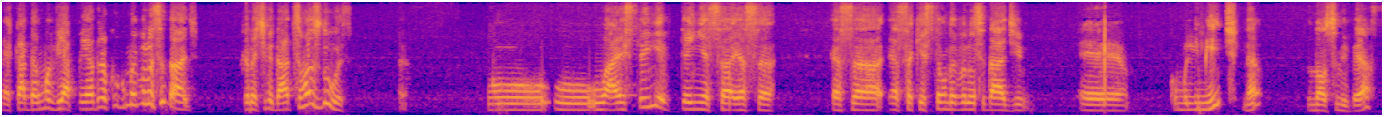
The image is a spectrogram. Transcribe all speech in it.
Né? Cada uma via pedra com alguma velocidade. Relatividade são as duas o, o, o Einstein tem essa, essa, essa, essa questão da velocidade é, como limite né, do nosso universo.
